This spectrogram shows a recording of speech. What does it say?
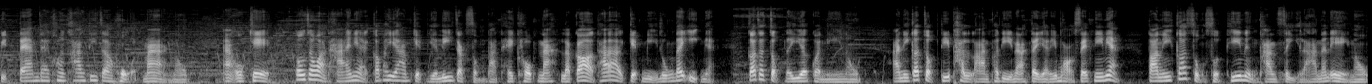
ปิดแต้มได้ค่อนข้างที่จะโหดมากเนาะอะโอเคตรงจังหวะท้ายเนี่ยก็พยายามเก็บเยลลี่จากสมบัติให้ครบนะแล้วก็ถ้าเก็บหมีลุงได้อีกเนี่ยก็จะจบได้เยอะกว่านี้เนาะ อันนี้ก็จบที่พันล้านพอดีนะ แต่อย่างที่บอกเซตนี้เนี่ย ตอนนี้ก็สูงสุดที่ 1,004ล้านนั่นเองนาะ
